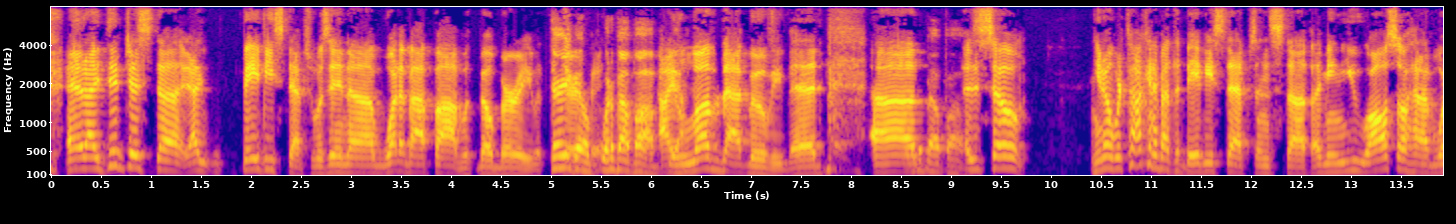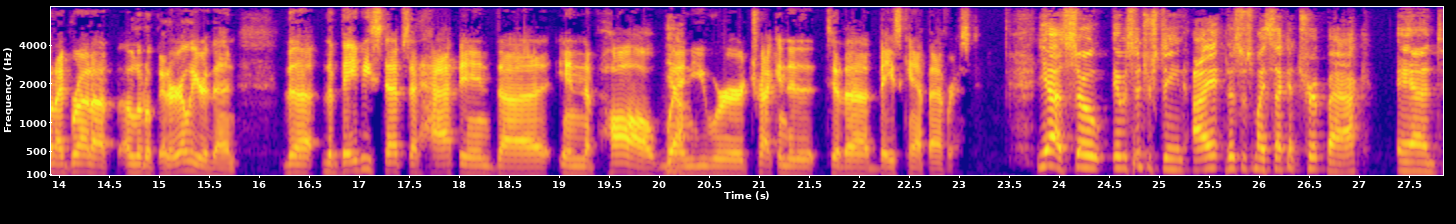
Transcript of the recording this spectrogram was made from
and I did just uh, I, baby steps was in uh, What About Bob with Bill Murray. With there you go what about bob I Yeah. love that movie, man. Uh, what about bob so, you know, we're talking about the baby steps and stuff. I mean, you also have what I brought up a little bit earlier. Then the the baby steps that happened uh, in Nepal when you were trekking to to the base camp Everest. Yeah, so it was interesting. I this was my second trip back, and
